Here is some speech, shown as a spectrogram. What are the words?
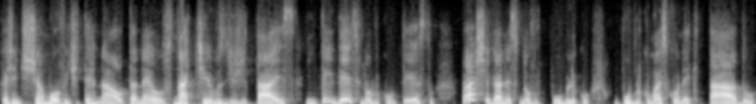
Que a gente chama o ouvinte internauta, né? Os nativos digitais, entender esse novo contexto para chegar nesse novo público, um público mais conectado,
